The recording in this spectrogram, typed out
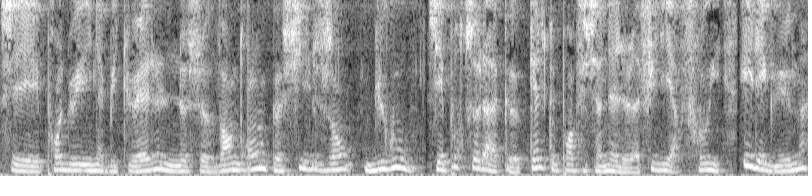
ces produits inhabituels ne se vendront que s'ils ont du goût. C'est pour cela que quelques professionnels de la filière fruits et légumes,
